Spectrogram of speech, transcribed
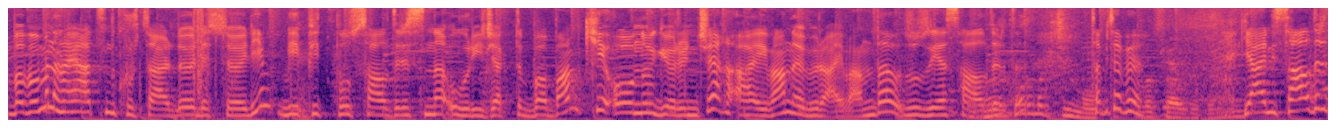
babamın hayatını kurtardı öyle söyleyeyim. Bir pitbull saldırısına uğrayacaktı babam ki onu görünce hayvan öbür hayvan da Zuzu'ya saldırdı. Tabii tabii. Yani saldırdı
